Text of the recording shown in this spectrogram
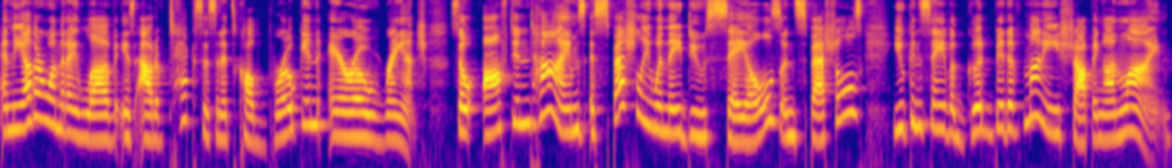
And the other one that I love is out of Texas and it's called Broken Arrow Ranch. So oftentimes, especially when they do sales and specials, you can save a good bit of money shopping online.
